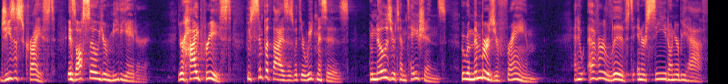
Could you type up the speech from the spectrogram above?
Jesus Christ, is also your mediator, your high priest who sympathizes with your weaknesses, who knows your temptations, who remembers your frame, and who ever lives to intercede on your behalf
